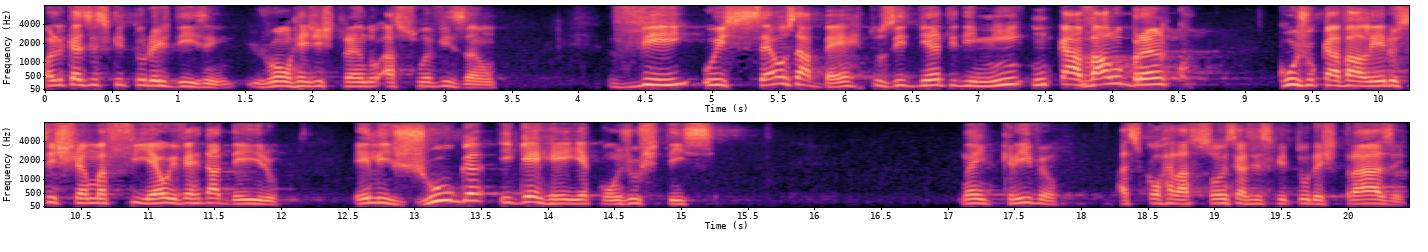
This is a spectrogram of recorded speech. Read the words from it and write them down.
Olha o que as Escrituras dizem, João registrando a sua visão. Vi os céus abertos e diante de mim um cavalo branco cujo cavaleiro se chama fiel e verdadeiro. Ele julga e guerreia com justiça. Não é incrível as correlações que as Escrituras trazem?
